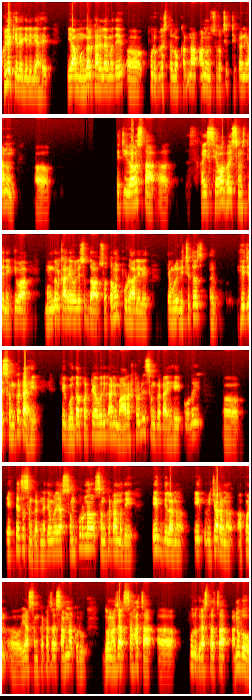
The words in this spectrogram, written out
खुले केले गेलेले आहेत. या मंगल कार्यालयामध्ये पूरग्रस्त लोकांना आणून सुरक्षित ठिकाणी आणून त्याची व्यवस्था काही सेवाभावी संस्थेने किंवा मंगल कार्यालय सुद्धा स्वतःहून पुढे आलेले आहेत. त्यामुळे निश्चितच हे जे संकट आहे हे गोदापट्ट्यावरील आणि महाराष्ट्रावरील संकट आहे हे कोणी एकट्याचं संकट नाही. त्यामुळे या संपूर्ण संकटामध्ये एक दिलानं एक विचारानं आपण या संकटाचा सामना करू. दोन हजार सहाचा पूरग्रस्ताचा अनुभव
